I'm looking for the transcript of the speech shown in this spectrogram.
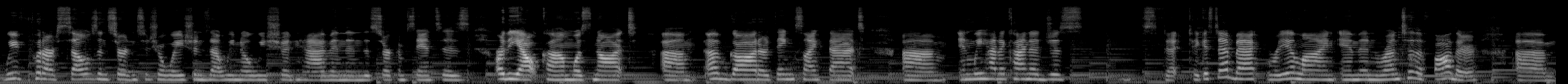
we've put ourselves in certain situations that we know we shouldn't have and then the circumstances or the outcome was not um, of god or things like that. Um, and we had to kind of just st- take a step back realign and then run to the father um,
